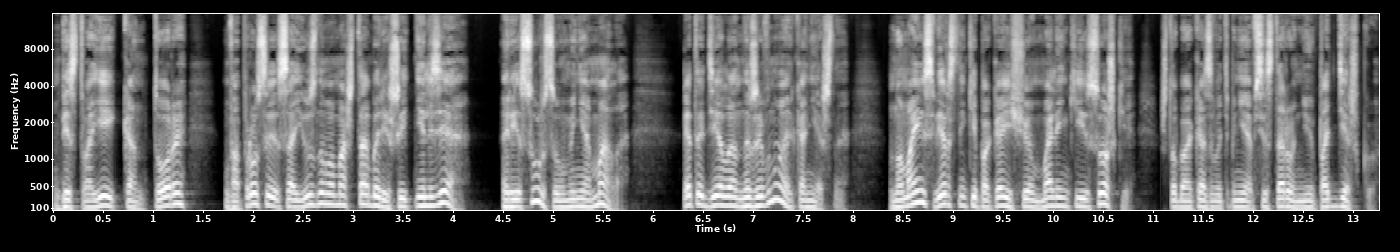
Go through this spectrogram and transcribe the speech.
Без твоей конторы вопросы союзного масштаба решить нельзя. Ресурса у меня мало. Это дело наживное, конечно, но мои сверстники пока еще маленькие сошки, чтобы оказывать мне всестороннюю поддержку.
